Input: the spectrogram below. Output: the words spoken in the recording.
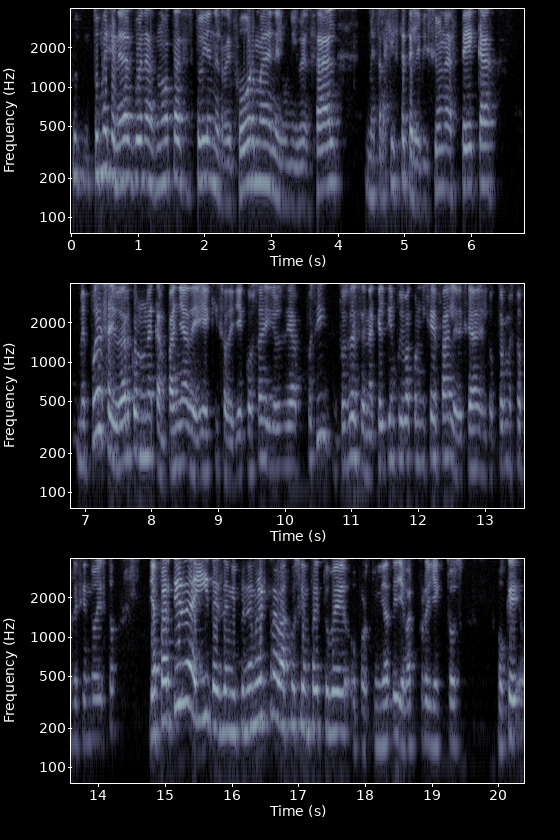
tú, me generas buenas notas, estoy en el Reforma, en el Universal, me trajiste televisión azteca, ¿me puedes ayudar con una campaña de X o de Y cosa? Y yo decía, pues sí. Entonces, en aquel tiempo iba con mi jefa, le decía, el doctor me está ofreciendo esto. Y a partir de ahí, desde mi primer trabajo, siempre tuve oportunidad de llevar proyectos o, que,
